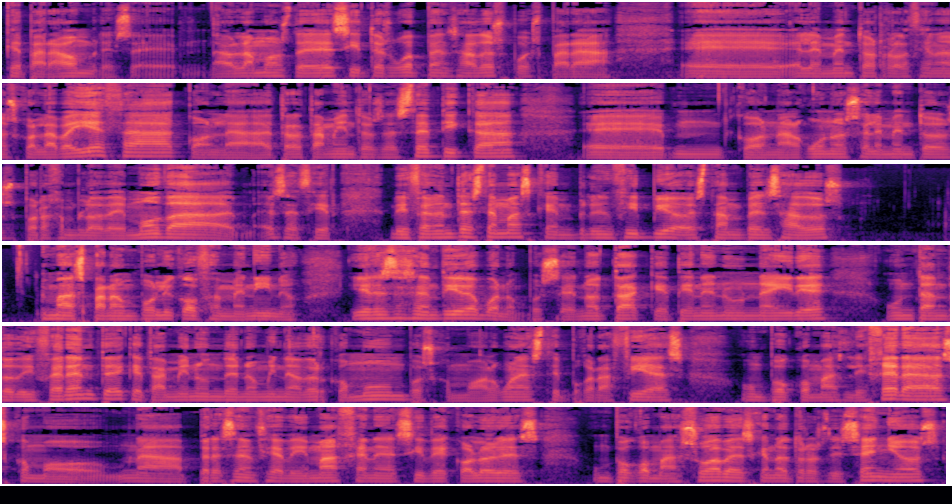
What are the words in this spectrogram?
que para hombres. Eh, hablamos de sitios web pensados pues para eh, elementos relacionados con la belleza, con la, tratamientos de estética, eh, con algunos elementos, por ejemplo, de moda, es decir, diferentes temas que en principio están pensados más para un público femenino. Y en ese sentido, bueno, pues se nota que tienen un aire un tanto diferente, que también un denominador común, pues como algunas tipografías un poco más ligeras, como una presencia de imágenes y de colores un poco más suaves que en otros diseños.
